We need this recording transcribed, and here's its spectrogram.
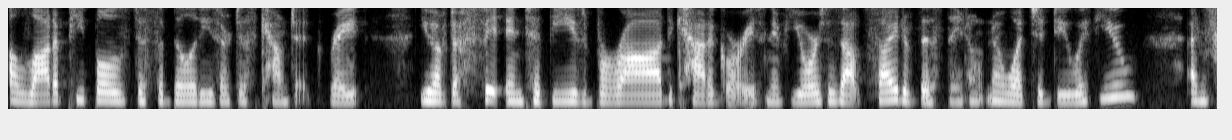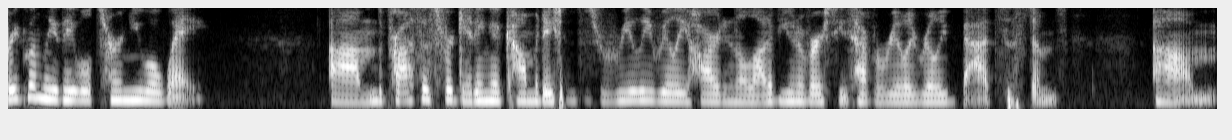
A lot of people's disabilities are discounted, right? You have to fit into these broad categories. And if yours is outside of this, they don't know what to do with you. And frequently they will turn you away. Um, the process for getting accommodations is really, really hard. And a lot of universities have really, really bad systems. Um,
